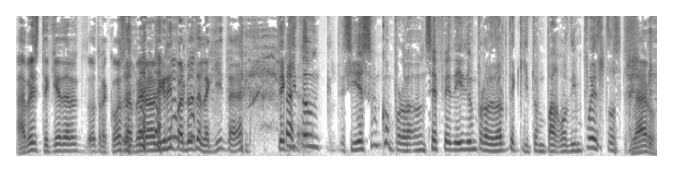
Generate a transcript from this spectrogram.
A veces te quiere dar otra cosa, pero la gripa no te la quita. Te quita un, si es un, un CFDI de un proveedor, te quita un pago de impuestos. Claro.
